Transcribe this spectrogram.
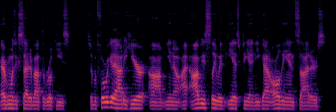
Everyone's excited about the rookies. So before we get out of here, um, you know, I, obviously with ESPN, you got all the insiders.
